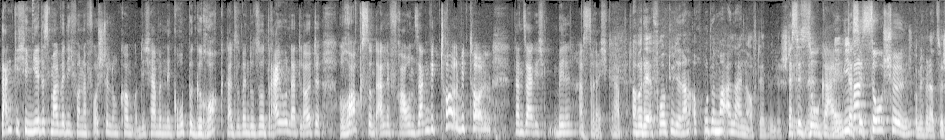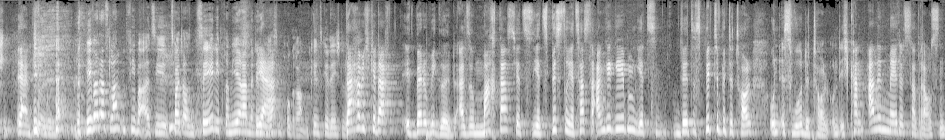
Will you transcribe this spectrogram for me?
danke ich ihm jedes Mal, wenn ich von einer Vorstellung komme und ich habe eine Gruppe gerockt. Also wenn du so 300 Leute rockst und alle Frauen sagen, wie toll, wie toll, dann sage ich, Bill, hast du recht gehabt. Aber der Erfolg tut ja dann auch gut, wenn man alleine auf der Bühne steht. Das ist ne? so geil, Wie, wie das war, ist so schön. Ich mal dazwischen. Ja, Entschuldigung. Wie war das Lampenfieber, als Sie 2010 die Premiere mit dem Ja. ersten Programm, Kindsgedicht? los? Da habe ich gedacht, it better be good. Also mach das, jetzt, jetzt bist du, jetzt hast du angegeben, jetzt wird es bitte, bitte toll. Und es wurde toll. Und ich kann allen Mädels da draußen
